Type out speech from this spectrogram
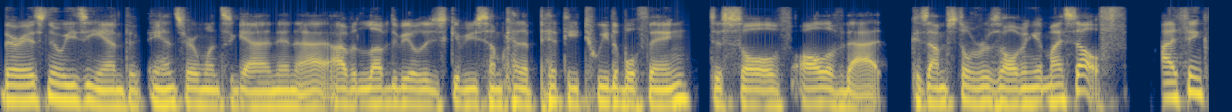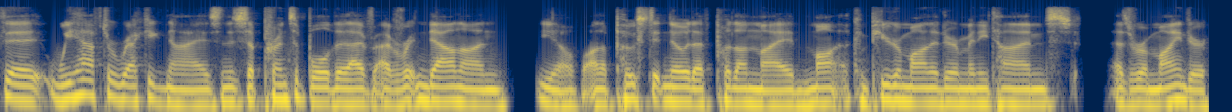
there is no easy answer once again. And I, I would love to be able to just give you some kind of pithy, tweetable thing to solve all of that because I'm still resolving it myself. I think that we have to recognize, and this is a principle that I've I've written down on you know on a post-it note I've put on my mo- computer monitor many times as a reminder.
